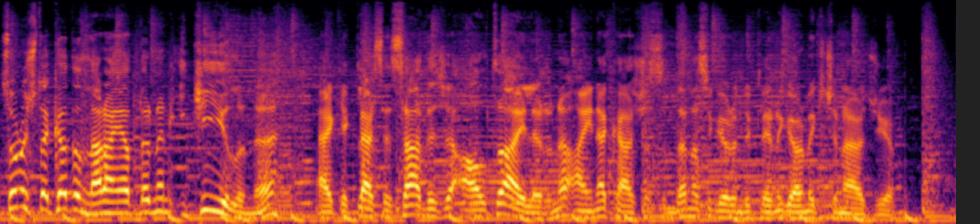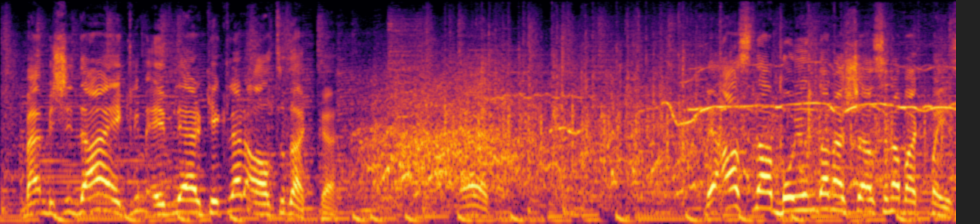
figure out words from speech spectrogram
Sonuçta kadınlar hayatlarının iki yılını, erkeklerse sadece altı aylarını ayna karşısında nasıl göründüklerini görmek için harcıyor. Ben bir şey daha ekleyeyim. Evli erkekler altı dakika. Evet. Ve asla boyundan aşağısına bakmayız.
